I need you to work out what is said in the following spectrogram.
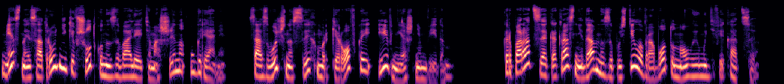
Местные сотрудники в шутку называли эти машины угрями, созвучно с их маркировкой и внешним видом. Корпорация как раз недавно запустила в работу новую модификацию,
